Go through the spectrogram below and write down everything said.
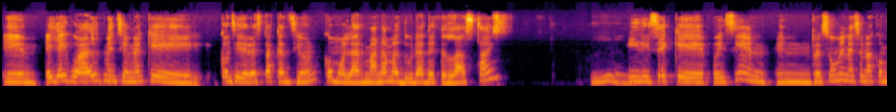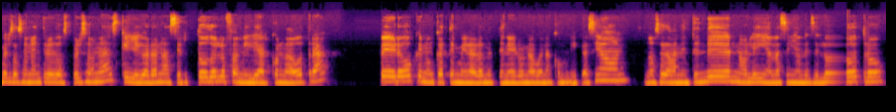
Eh, ella igual menciona que considera esta canción como la hermana madura de The Last Time Mm. y dice que, pues sí, en, en resumen es una conversación entre dos personas que llegaron a hacer todo lo familiar con la otra, pero que nunca terminaron de tener una buena comunicación, no se daban a entender, no leían las señales del otro,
